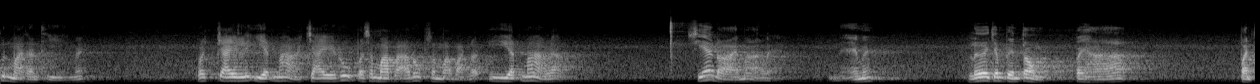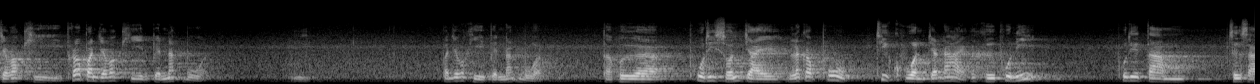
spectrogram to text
ขึ้นมาทันทีไหมเพราะใจละเอียดมากใจรูปปัสมาบัติรูปสมาบัติละเอียดมากแล้ว เสียดายมากเลยเห็นไหมเลยจำเป็นต้องไปหาปัญจวัคคีย์เพราะปัญจวัคคีย์เป็นนักบวชปัญจวัคคีย์เป็นนักบวชแต่เพื่อผู้ที่สนใจแล้วก็ผู้ที่ควรจะได้ก็คือผู้นี้ผู้ที่ตาม ศึกษา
